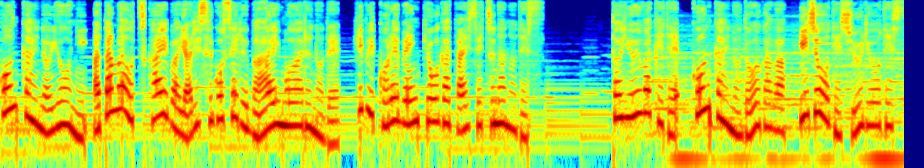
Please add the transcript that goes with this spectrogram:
今回のように頭を使えばやり過ごせる場合もあるので、日々これ勉強が大切なのです。というわけで、今回の動画は以上で終了です。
